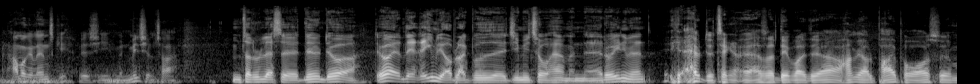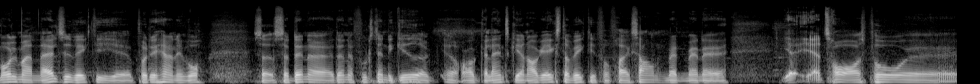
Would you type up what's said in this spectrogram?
men ham og Galanski, vil jeg sige. Men Mitchell tager så du, Lasse, øh, det, det, var, det var et rimelig oplagt bud, øh, Jimmy To her, men øh, er du enig med den? Ja, det tænker jeg. Altså, det, var, det er ham, jeg vil pege på også. Målmanden er altid vigtig på det her niveau. Så, så den, er, den er fuldstændig givet, og, og Galanski er nok ekstra vigtig for Frederikshavn. Men, men øh, jeg, jeg tror også på... Øh,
